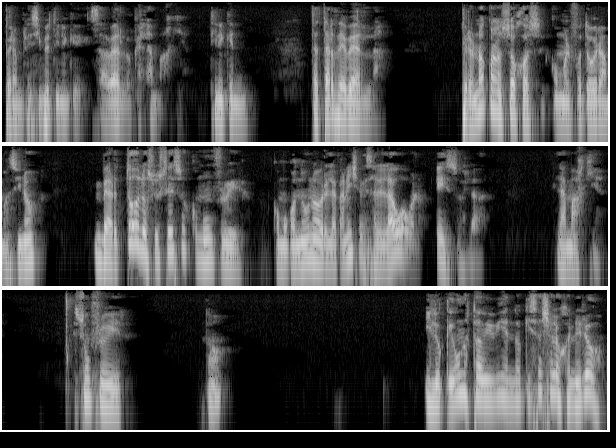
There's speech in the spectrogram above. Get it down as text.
Pero en principio tiene que saber lo que es la magia. Tiene que tratar de verla. Pero no con los ojos como el fotograma, sino ver todos los sucesos como un fluir. Como cuando uno abre la canilla que sale el agua. Bueno, eso es la, magia. Es un fluir. ¿No? Y lo que uno está viviendo quizás ya lo generó.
